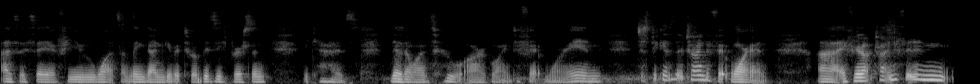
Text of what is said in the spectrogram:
as I say, if you want something done, give it to a busy person because they're the ones who are going to fit more in just because they're trying to fit more in. Uh, if you're not trying to fit in,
